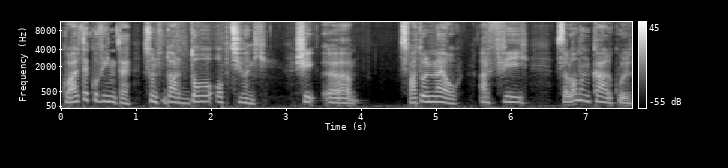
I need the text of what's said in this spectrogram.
Cu alte cuvinte, sunt doar două opțiuni și uh, sfatul meu ar fi să luăm în calcul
